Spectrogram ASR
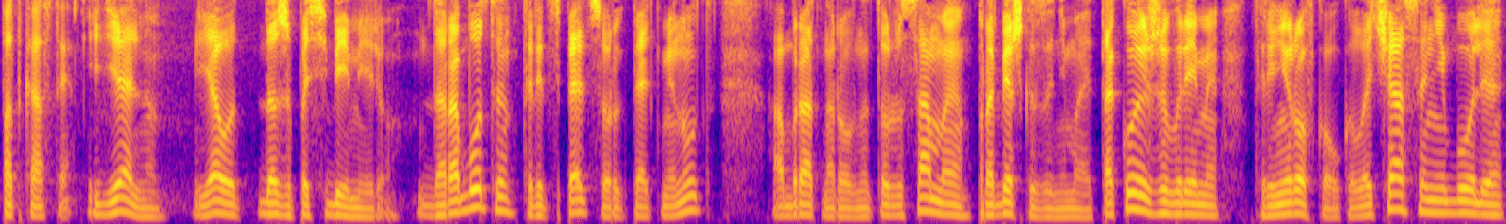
подкасты. Идеально. Я вот даже по себе мерю. До работы 35-45 минут, обратно ровно то же самое. Пробежка занимает такое же время, тренировка около часа, не более.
